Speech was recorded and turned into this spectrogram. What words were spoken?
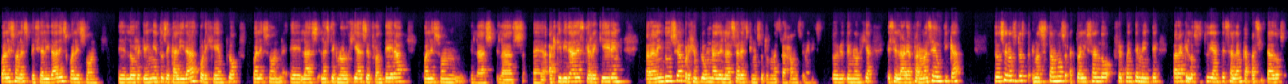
cuáles son las especialidades, cuáles son eh, los requerimientos de calidad, por ejemplo, cuáles son eh, las, las, tecnologías de frontera, cuáles son las, las actividades que requieren para la industria. Por ejemplo, una de las áreas que nosotros más trabajamos en el Instituto de Biotecnología es el área farmacéutica. Entonces, nosotros nos estamos actualizando frecuentemente para que los estudiantes salgan capacitados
